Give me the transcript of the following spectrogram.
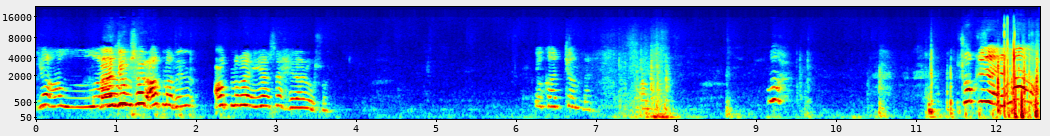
Ya Allah. Bence bu sefer atmadın. Atmadan yersen helal olsun. Yok atacağım ben. Uh. Çok güzel ama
